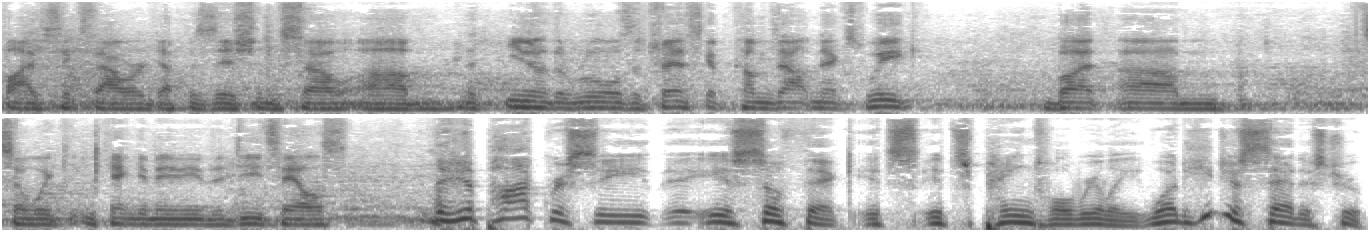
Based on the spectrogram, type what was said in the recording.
five, six hour deposition. So, um, the, you know, the rules, the transcript comes out next week, but um, so we, can't get any of the details. The hypocrisy is so thick. It's it's painful, really. What he just said is true.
